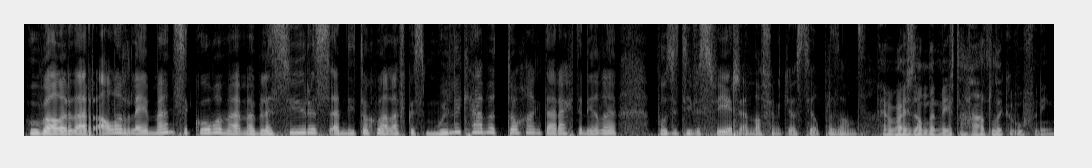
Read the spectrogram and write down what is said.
Hoewel er daar allerlei mensen komen met, met blessures en die toch wel even moeilijk hebben, toch hangt daar echt een hele positieve sfeer. En dat vind ik juist heel plezant. En wat is dan de meest hatelijke oefening?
